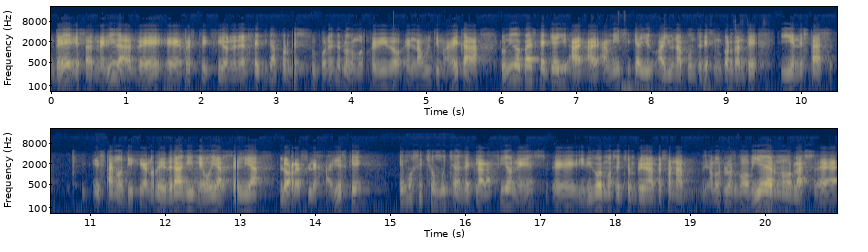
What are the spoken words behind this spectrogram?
de esas medidas de eh, restricción energética, porque se supone que es lo que hemos pedido en la última década. Lo único que pasa es que aquí hay, a, mí sí que hay, un apunte que es importante y en estas esta noticia ¿no? de Draghi, me voy a Argelia, lo refleja. Y es que hemos hecho muchas declaraciones, eh, y digo hemos hecho en primera persona, digamos, los gobiernos, las eh,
